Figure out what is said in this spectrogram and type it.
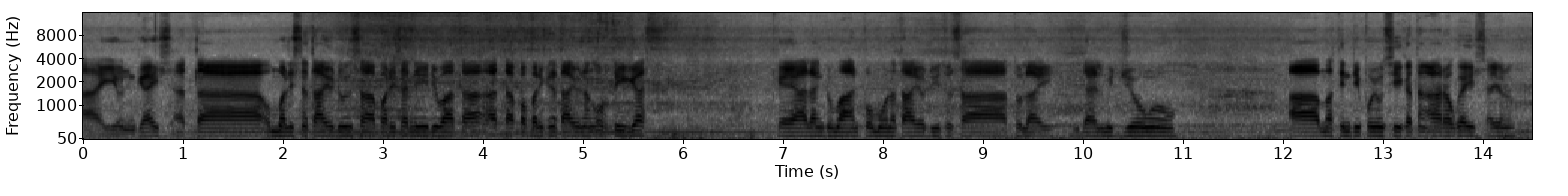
Ayun guys, at ah, umalis na tayo dun sa parisan ni Diwata at ah, pabalik na tayo ng Ortigas. Kaya lang dumaan po muna tayo dito sa tulay dahil medyo ah, matindi po yung sikat ng araw guys. Ayun oh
